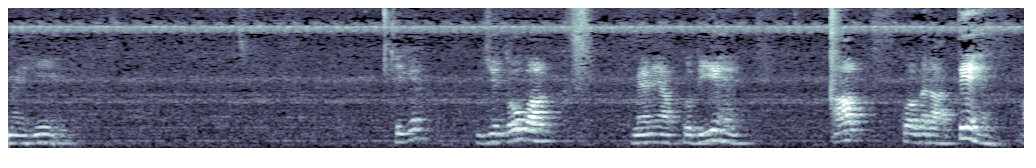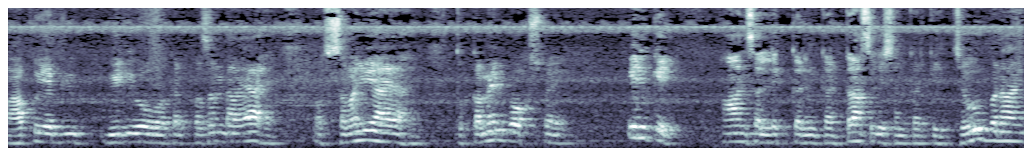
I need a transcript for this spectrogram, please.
नहीं है। ठीक है? ये दो बात मैंने आपको दिए हैं। आपको अगर आते हैं, आपको ये वीडियो अगर पसंद आया है और समझ में आया है तो कमेंट बॉक्स में इनके आंसर लिख कर इनका ट्रांसलेशन करके ज़रूर बनाएँ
